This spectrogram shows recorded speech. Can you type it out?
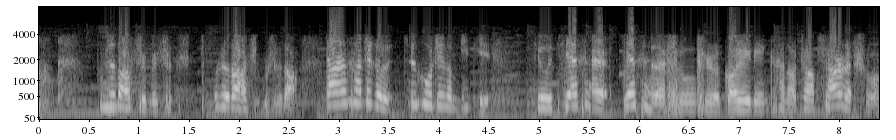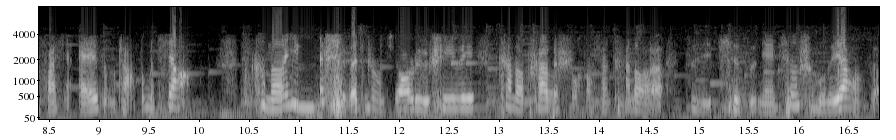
不知道知不知不知道知不知道。当然，他这个最后这个谜底就揭开揭开的时候是高丽玲看到照片的时候，发现哎怎么长这么像？可能一开始的这种焦虑是因为看到他的时候好像看到了自己妻子年轻时候的样子，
